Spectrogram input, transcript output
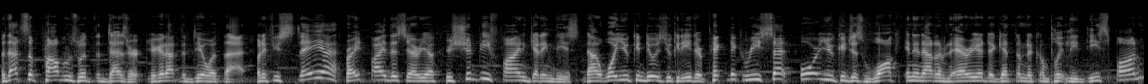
But that's the problems with the desert. You're going to have to deal with that. But if you stay uh, right by this area, you should be fine getting these. Now, what you can do is you can either picnic reset or you could just walk in and out of an area to get them to completely despawn.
